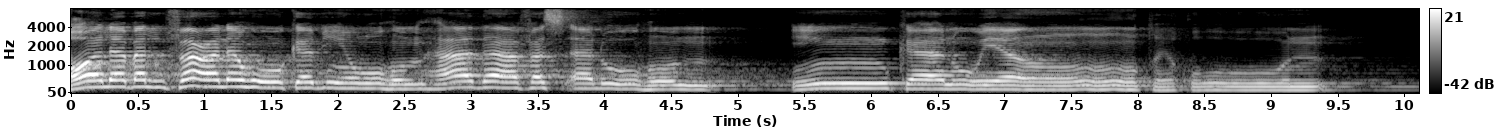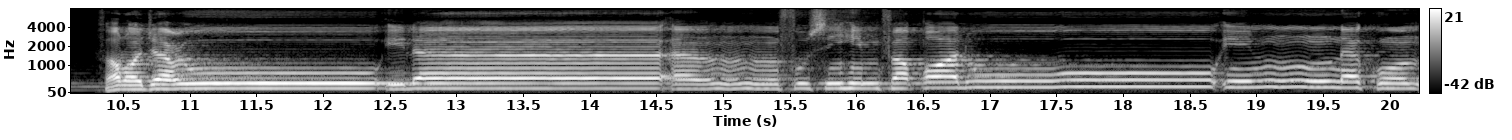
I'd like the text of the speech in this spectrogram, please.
قال بل فعله كبيرهم هذا فاسألوهم إن كانوا ينطقون. فرجعوا إلى أنفسهم فقالوا إنكم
